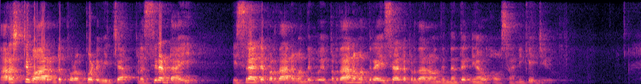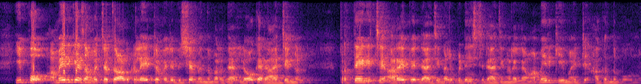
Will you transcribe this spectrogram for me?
അറസ്റ്റ് വാറണ്ട് പുറപ്പെടുവിച്ച പ്രസിഡന്റായി ഇസ്രായേലിന്റെ പ്രധാനമന്ത്രി പ്രധാനമന്ത്രിയായി ഇസ്രായേലിന്റെ പ്രധാനമന്ത്രി നെതന്യാവ് അവസാനിക്കുകയും ചെയ്തു. ഇപ്പോൾ അമേരിക്കയെ സംബന്ധിച്ചിടത്തോളം ആൾക്കുള്ള ഏറ്റവും വലിയ വിഷയം എന്ന് പറഞ്ഞാൽ ലോക രാജ്യങ്ങൾ. പ്രത്യേകിച്ച് അറേബ്യൻ രാജ്യങ്ങൾ മിഡിൽ ഈസ്റ്റ് രാജ്യങ്ങളെല്ലാം അമേരിക്കയുമായിട്ട് അകന്നു പോകുന്നു.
